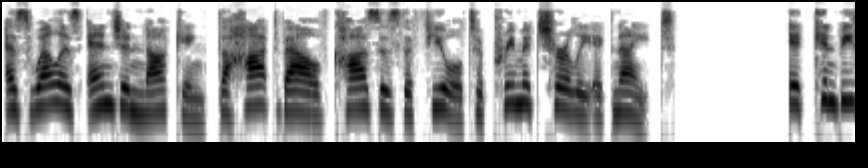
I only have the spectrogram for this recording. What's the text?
as well as engine knocking the hot valve causes the fuel to prematurely ignite. It can be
